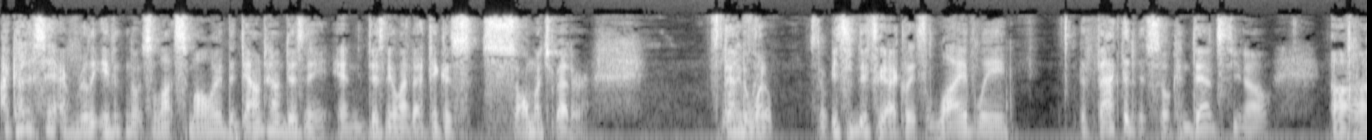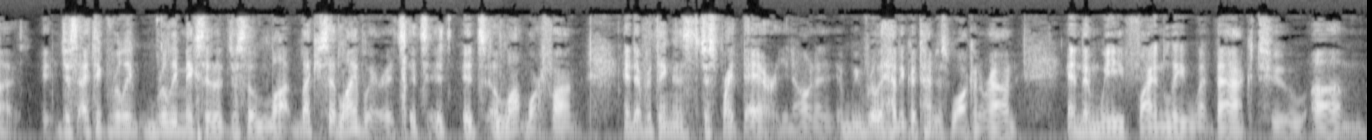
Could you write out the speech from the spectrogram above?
I gotta say, I really, even though it's a lot smaller, the downtown Disney in Disneyland, I think is so much better It's than the lively. one. So it's, it's exactly, it's lively. The fact that it's so condensed, you know, uh, just I think really really makes it a, just a lot like you said livelier. It's it's it's it's a lot more fun, and everything is just right there, you know. And, and we really had a good time just walking around, and then we finally went back to um,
